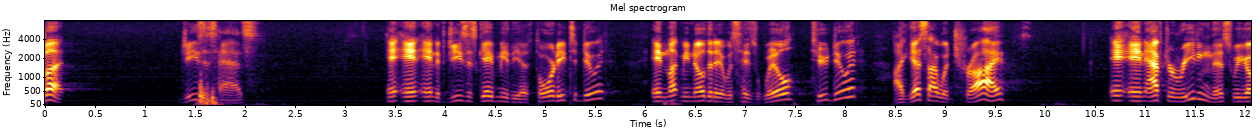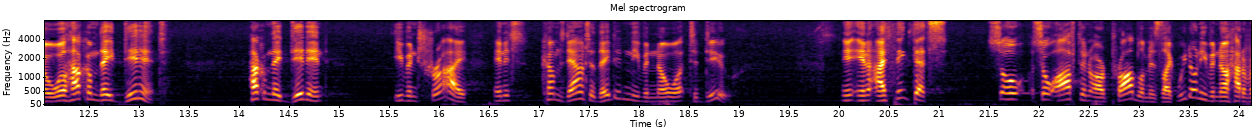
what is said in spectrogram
But Jesus has. And, and, and if Jesus gave me the authority to do it and let me know that it was his will to do it, I guess I would try. And, and after reading this, we go, well, how come they didn't? How come they didn't even try? And it comes down to they didn't even know what to do. And, and I think that's so so often our problem is like we don't even know how to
